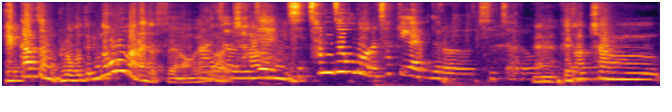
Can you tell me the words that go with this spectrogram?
대가성 블로그들이 너무 많아졌어요. 그래서 맞아. 참, 이제 지- 참 정보를 찾기가 힘들어요, 진짜로. 네, 그래서 참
